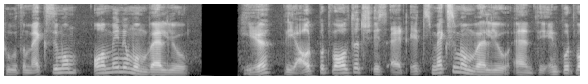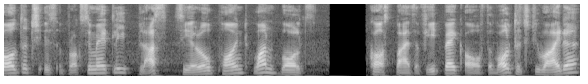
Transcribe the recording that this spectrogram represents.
to the maximum or minimum value. Here, the output voltage is at its maximum value and the input voltage is approximately plus 0.1V. caused by the feedback of the voltage divider,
